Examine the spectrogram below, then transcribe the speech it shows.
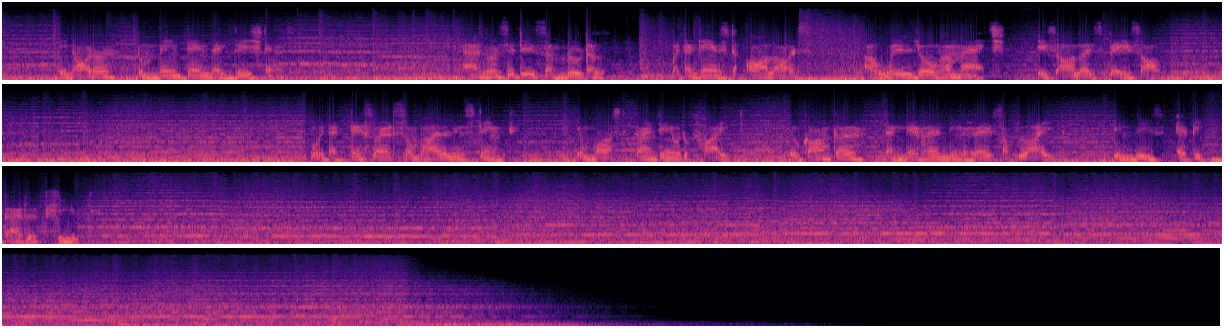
in order to maintain the existence. Adversities are brutal, but against all odds, a will to overmatch is always pays off. With a desperate survival instinct, you must continue to fight to conquer the never-ending race of life in this epic battlefield.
